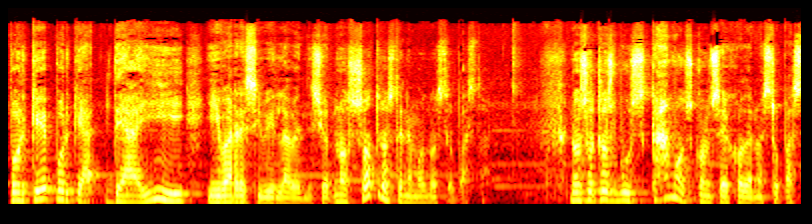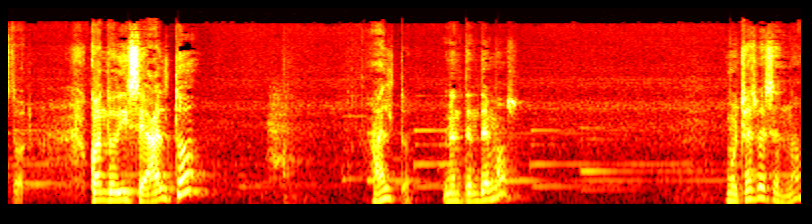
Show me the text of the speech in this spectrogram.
¿Por qué? Porque de ahí iba a recibir la bendición. Nosotros tenemos nuestro pastor. Nosotros buscamos consejo de nuestro pastor. Cuando dice alto, alto. ¿Lo entendemos? Muchas veces no.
